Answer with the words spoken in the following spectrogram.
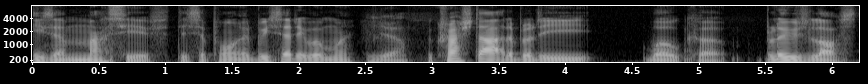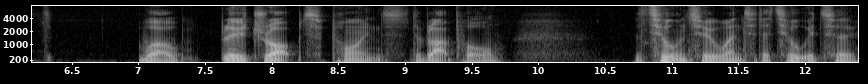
is a massive disappointment. We said it, weren't we? Yeah. We crashed out of the bloody World Cup. Blues lost. Well, Blues dropped points to Blackpool. The Tilton two went to the Tilted two.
